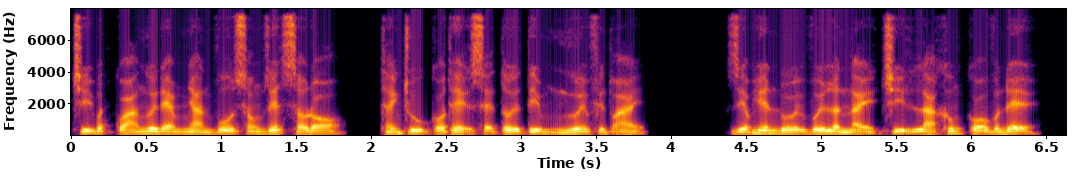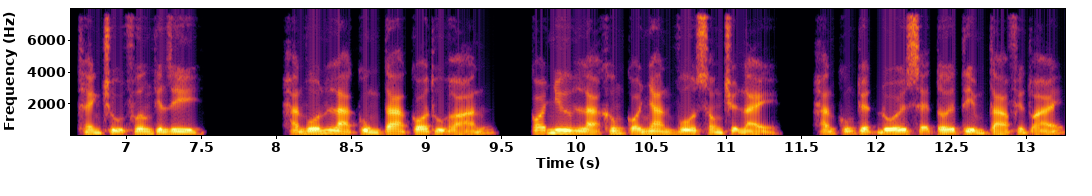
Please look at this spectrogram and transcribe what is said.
chỉ bất quá ngươi đem nhan vô song giết sau đó thành chủ có thể sẽ tới tìm ngươi phiền toái. diệp hiên đối với lần này chỉ là không có vấn đề thành chủ phương thiên di. Hắn vốn là cùng ta có thủ án, coi như là không có nhan vô song chuyện này hắn cũng tuyệt đối sẽ tới tìm ta phiền toái.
